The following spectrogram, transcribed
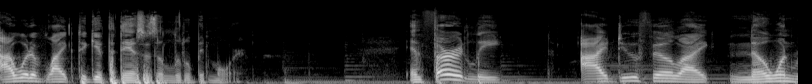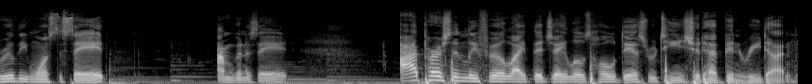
I would have liked to give the dancers a little bit more. And thirdly, I do feel like no one really wants to say it. I'm going to say it. I personally feel like that J Lo's whole dance routine should have been redone.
